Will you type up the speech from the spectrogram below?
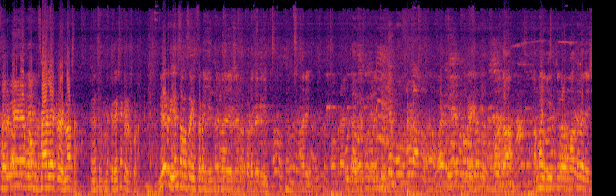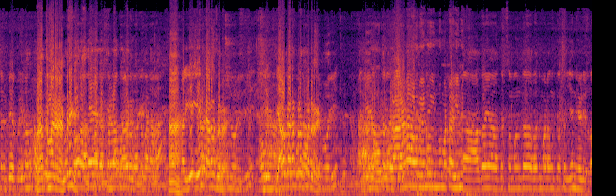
ಸರ್ವೇ ರೇಷನ್ ಕಾರ್ಡ್ ಕೊಡ ಹೇಳ್ರಿ ಏನ್ ಸಮಸ್ಯೆ ಆಗಿತ್ತು ಸರ್? ಹೌದಾ? ನಮಗೆ ಈ ತಿಂಗಳ ಮಾತ್ರ ರೇಷನ್ ಬೇಕು. ಇಲ್ಲಾಂದ್ರೆ ರದ್ದು ಏನ್ ಕಾರಣ ಸರ್? ಯಾವ ಕಾರಣ ರದ್ದು ಮಾಡ್ರಿ? ಹೋರಿ, ಅಲ್ಲಿ ಕಾರಣ ಅವ್ರೇನು ಇನ್ನು ಮಟ್ಟ ಏನು? ಆದಾಯ ಅದ್ರ ಸಂಬಂಧ ರದ್ದು ಮಾಡುವಂತ ಅಂತ ಏನ್ ಹೇಳಿಲ್ಲ.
